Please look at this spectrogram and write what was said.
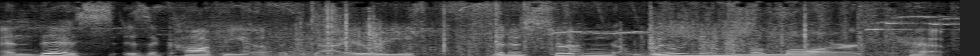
And this is a copy of a diary that a certain William Lamar kept.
